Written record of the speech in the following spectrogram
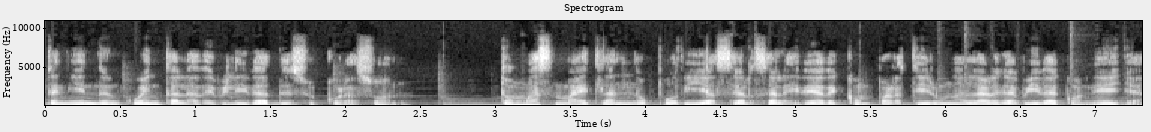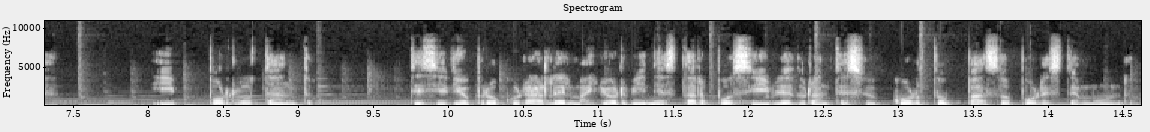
teniendo en cuenta la debilidad de su corazón. Thomas Maitland no podía hacerse a la idea de compartir una larga vida con ella y, por lo tanto, decidió procurarle el mayor bienestar posible durante su corto paso por este mundo.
